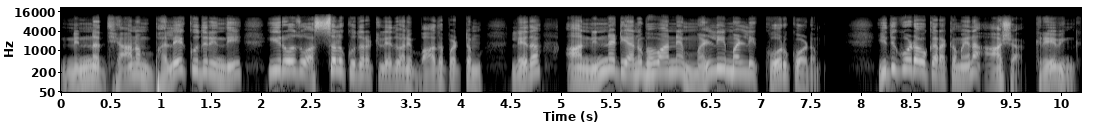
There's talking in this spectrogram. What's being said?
నిన్న ధ్యానం భలే కుదిరింది ఈరోజు అస్సలు కుదరట్లేదు అని బాధపడటం లేదా ఆ నిన్నటి అనుభవాన్నే మళ్ళీ మళ్ళీ కోరుకోవడం. ఇది కూడా ఒక రకమైన ఆశ క్రేవింగ్.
